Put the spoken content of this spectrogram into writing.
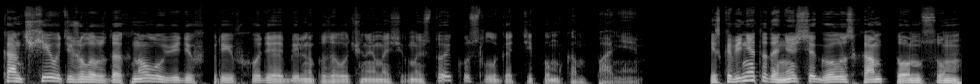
Кан Чхиу тяжело вздохнул, увидев при входе обильно позолоченную массивную стойку с логотипом компании. Из кабинета донесся голос Хамтонсу.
